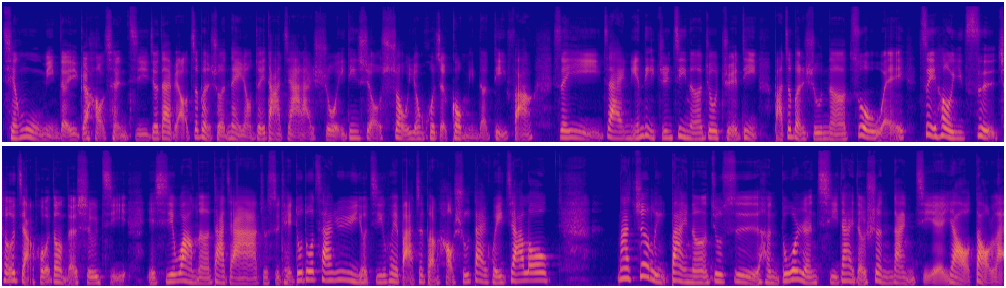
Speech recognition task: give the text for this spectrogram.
前五名的一个好成绩，就代表这本书的内容对大家来说一定是有受用或者共鸣的地方。所以在年底之际呢，就决定把这本书呢作为最后一次抽奖活动的书籍，也希望呢大家就是可以多多参与，有机会把这本好书带回家喽。那这礼拜呢，就是很多人期待的圣诞节要到来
